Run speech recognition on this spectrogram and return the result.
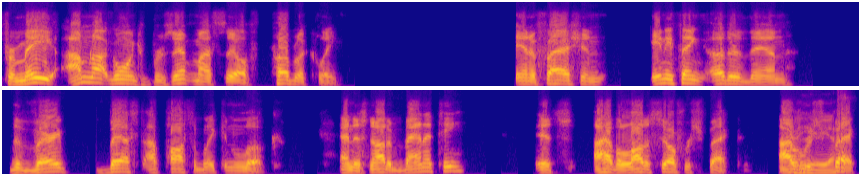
for me, I'm not going to present myself publicly in a fashion anything other than the very best I possibly can look. And it's not a vanity. It's I have a lot of self-respect. I, I ya. respect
